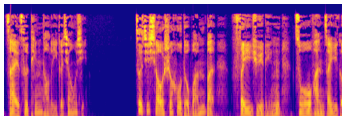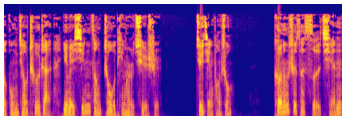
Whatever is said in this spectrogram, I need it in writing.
再次听到了一个消息。自己小时候的玩伴费玉玲，昨晚在一个公交车站因为心脏骤停而去世。据警方说，可能是在死前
